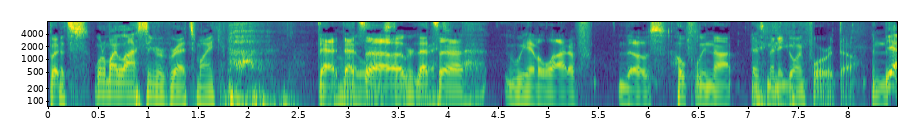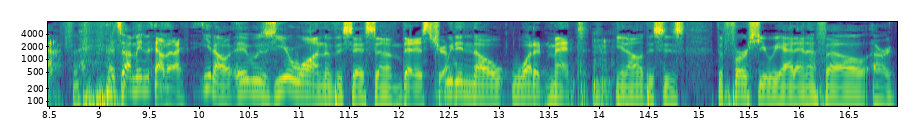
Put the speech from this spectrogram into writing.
but it's one of my lasting regrets, Mike. that that's a that's a we have a lot of those. Hopefully, not as many going forward, though. yeah, it's, I mean, now that I, you know, it was year one of the system. That is true. We didn't know what it meant. Mm-hmm. You know, this is the first year we had NFL or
